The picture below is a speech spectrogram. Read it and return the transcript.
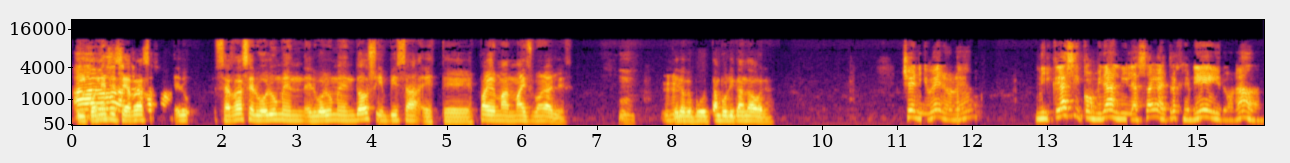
Ah, con ese cerrás el, cerrás el volumen, el volumen 2 y empieza este Spider-Man Miles Morales, Mm. que es lo que están publicando ahora. Che, ni Venom, ¿eh? Ni clásicos, mirá, ni la saga de traje negro, nada.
